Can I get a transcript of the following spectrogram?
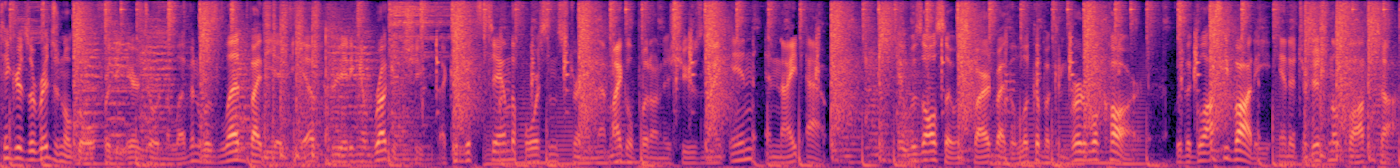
Tinker's original goal for the Air Jordan 11 was led by the idea of creating a rugged shoe that could withstand the force and strain that Michael put on his shoes night in and night out. It was also inspired by the look of a convertible car, with a glossy body and a traditional cloth top.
